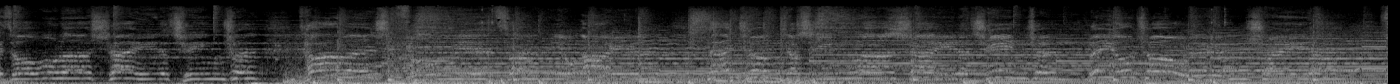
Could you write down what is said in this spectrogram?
带走了谁的青春？他们是否也曾有爱人？南城叫醒了谁的青春？没有愁的人睡得最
